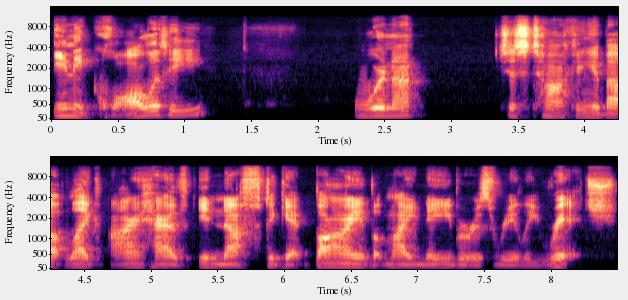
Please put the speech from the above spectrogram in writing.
inequality we're not just talking about like I have enough to get by, but my neighbor is really rich.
